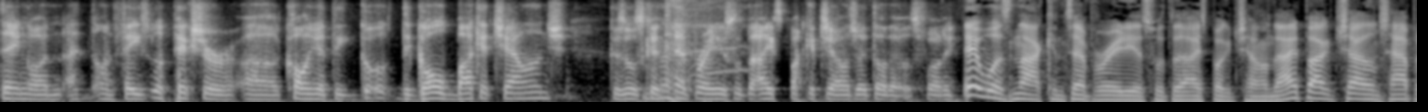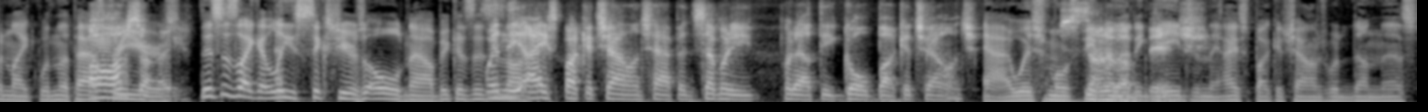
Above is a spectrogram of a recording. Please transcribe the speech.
thing on on Facebook, a picture uh, calling it the go- the gold bucket challenge because it was contemporaneous with the ice bucket challenge. I thought that was funny. It was not contemporaneous with the ice bucket challenge. The ice bucket challenge happened like within the past Oh, 3 I'm years. sorry. This is like at least six years old now because this When is the not- ice bucket challenge happened, somebody put out the gold bucket challenge. Yeah, I wish most Son people that engaged bitch. in the ice bucket challenge would have done this.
